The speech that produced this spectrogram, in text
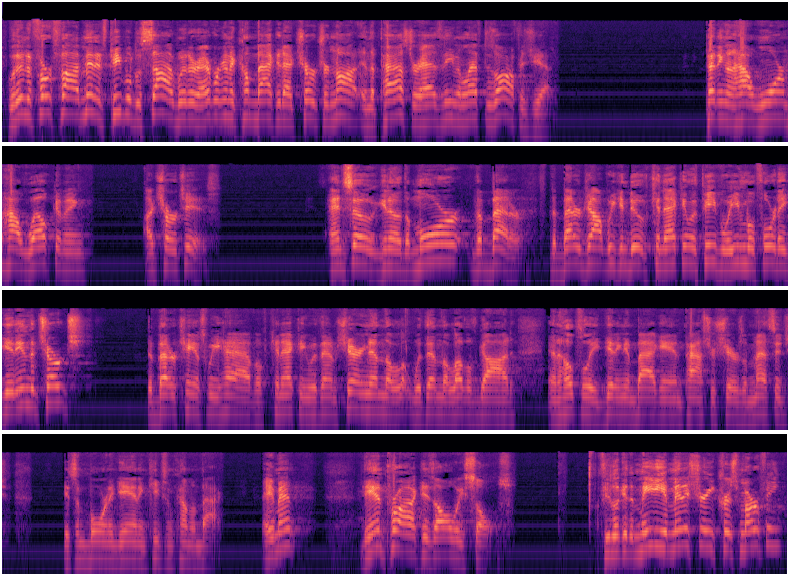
Within the first five minutes, people decide whether they're ever going to come back to that church or not, and the pastor hasn't even left his office yet. Depending on how warm, how welcoming a church is. And so, you know, the more, the better. The better job we can do of connecting with people even before they get into church, the better chance we have of connecting with them, sharing them the, with them the love of God, and hopefully getting them back in. Pastor shares a message, gets them born again, and keeps them coming back. Amen? The end product is always souls. If you look at the media ministry, Chris Murphy,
